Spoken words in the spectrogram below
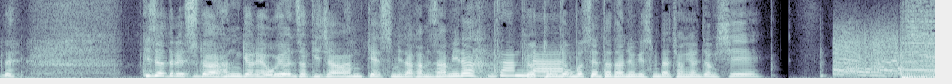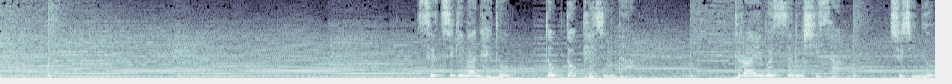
네. 기자들의 수다 한겨레 오연석 기자와 함께했습니다. 감사합니다. 감사합니다. 교통정보센터 다녀오겠습니다. 정현정 씨. 스치기만 해도 똑똑해진다. 드라이브 스루 시사 주진우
